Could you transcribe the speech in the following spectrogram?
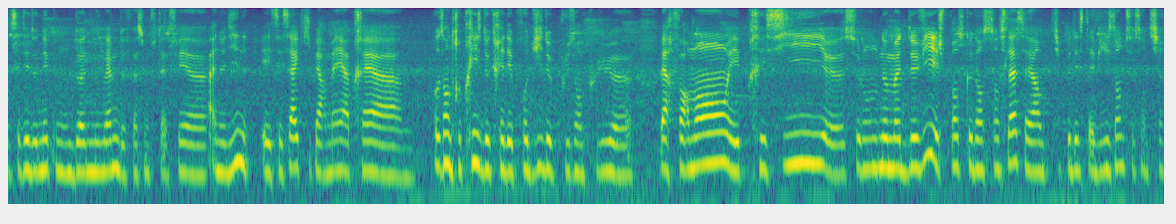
C'est des données qu'on donne nous-mêmes de façon tout à fait euh, anodine. Et c'est ça qui permet après aux entreprises de créer des produits de plus en plus euh, performants et précis selon nos modes de vie. Et je pense que dans ce sens-là, c'est un petit peu déstabilisant de se sentir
